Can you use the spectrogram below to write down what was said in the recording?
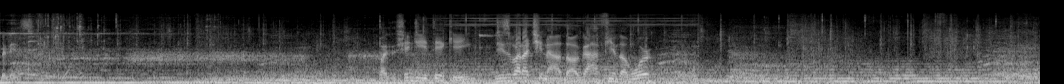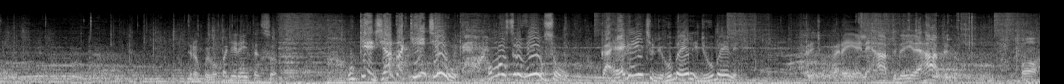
Beleza. Rapaziada, cheio de item aqui, hein? Desbaratinado, ó. Garrafinha do amor. Tranquilo, vou pra direita só. O que? Já tá aqui, tio! O monstro Wilson! Carrega aí, tio. Derruba ele, derruba ele. Pera aí, tio. Pera aí, ele é rápido, ele é rápido. Ó,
